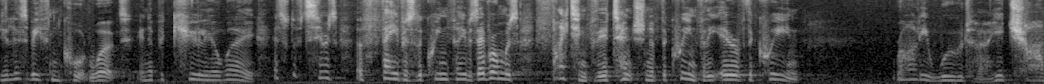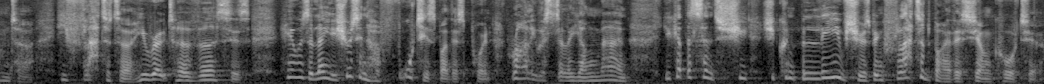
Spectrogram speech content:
The Elizabethan court worked in a peculiar way. A sort of series of favours the Queen favours. Everyone was fighting for the attention of the Queen, for the ear of the Queen. Raleigh wooed her, he charmed her, he flattered her, he wrote her verses. Here was a lady, she was in her 40s by this point. Raleigh was still a young man. You get the sense she, she couldn't believe she was being flattered by this young courtier.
